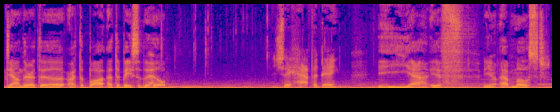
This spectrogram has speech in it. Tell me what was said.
down there at the at the bo- at the base of the hill. Did you say half a day? Yeah, if you know, at most.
